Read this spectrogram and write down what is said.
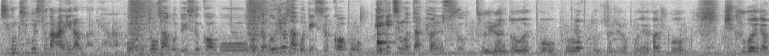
지금 죽을 수가 아니란 말이야. 뭐 교통사고도 있을 거고 어떤 의료사고도 있을 거고 예기치 못한 변수. 불륜도 했고 폭력도 저질렀고 해가지고 혹시 그거에 대한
